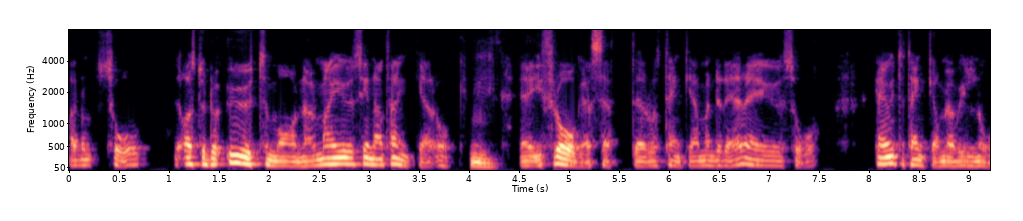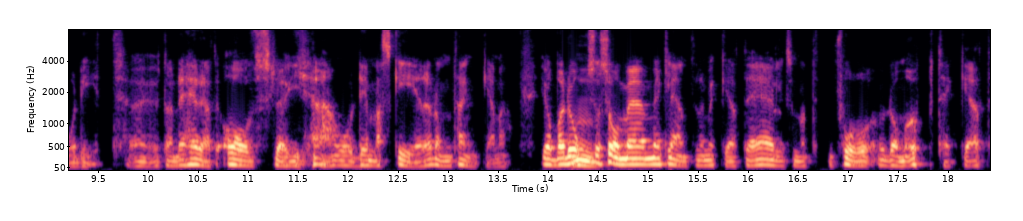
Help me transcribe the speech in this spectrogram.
ja, de, så Alltså då utmanar man ju sina tankar och Mm. eh, ifrågasätter och tänker, ja men det där är ju så. Kan jag inte tänka om jag vill nå dit. Eh, Utan det här är att avslöja och demaskera de tankarna. Jobbar du Mm. också så med, med klienterna mycket, att det är liksom att få dem att upptäcka att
